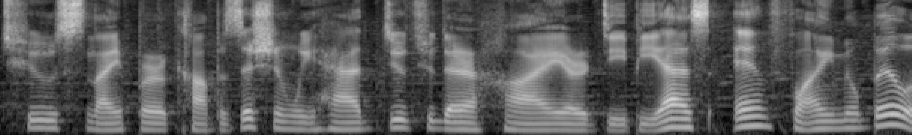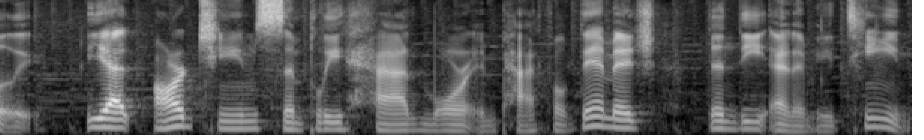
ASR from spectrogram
2 sniper composition we had due to their higher DPS and flying mobility. Yet our team simply had more impactful damage than the enemy team.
